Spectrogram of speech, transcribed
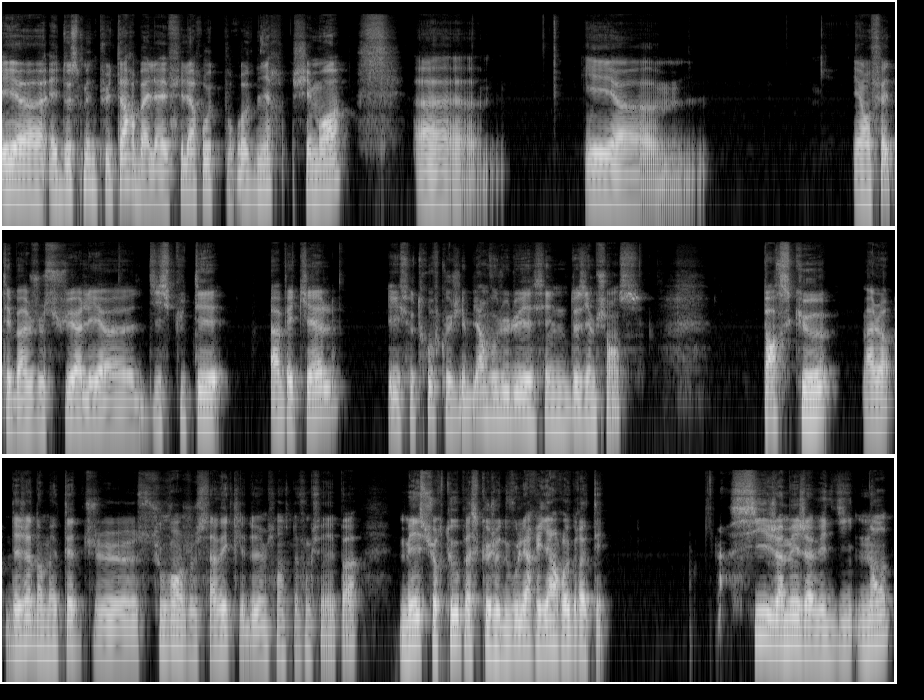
euh, et, deux semaines plus tard, bah, elle avait fait la route pour revenir chez moi. Euh, et, euh, en fait, eh bah, je suis allé discuter avec elle. Et il se trouve que j'ai bien voulu lui laisser une deuxième chance. Parce que, alors déjà dans ma tête, souvent je savais que les deuxièmes chances ne fonctionnaient pas. Mais surtout parce que je ne voulais rien regretter. Si jamais j'avais dit non,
